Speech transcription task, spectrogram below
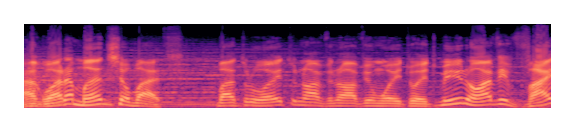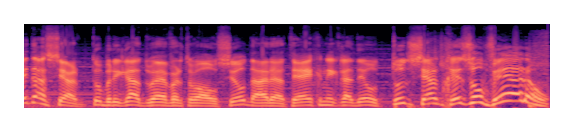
agora mande seu bate. 48991881009, vai dar certo. Muito obrigado, Everton, ao seu da área técnica, deu tudo certo, resolveram!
